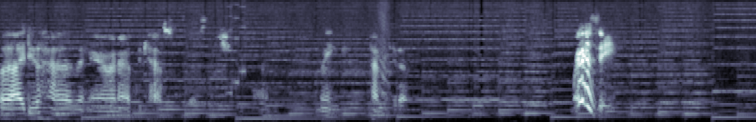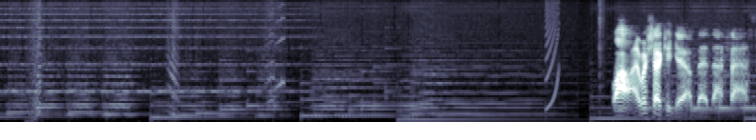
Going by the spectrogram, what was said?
But I do have an errand at the castle. Link, time to get up. Where is he? Wow, I wish I could get out of bed that fast.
